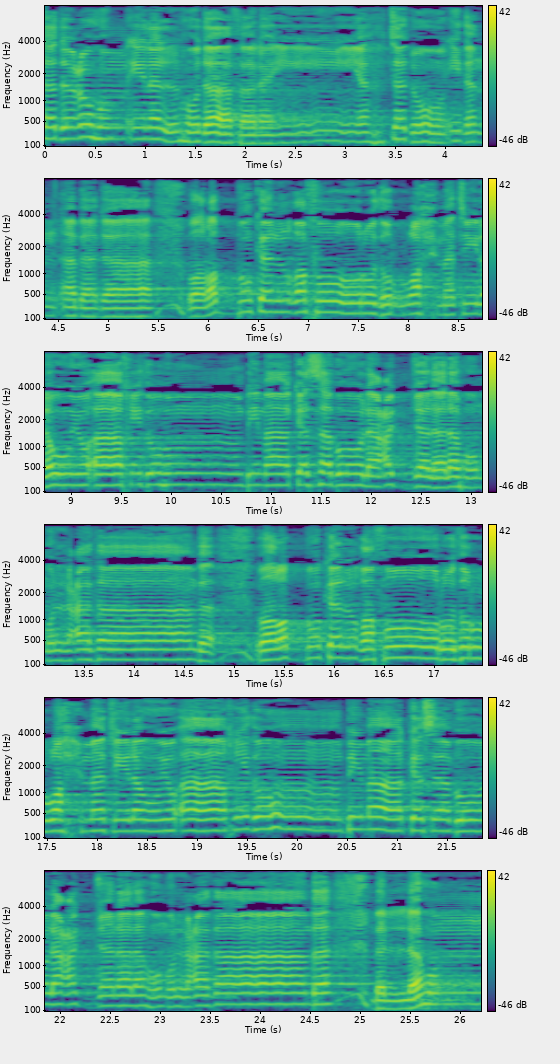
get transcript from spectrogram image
تدعهم إلى الهدى فلن يهتدوا إذا أبدا. وربك الغفور ذو الرحمة لو يؤاخذهم بما كسبوا لعجل لهم العذاب. وربك الغفور ذو الرحمة لو يؤاخذهم بما كسبوا لعجل لهم العذاب. بل لهم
